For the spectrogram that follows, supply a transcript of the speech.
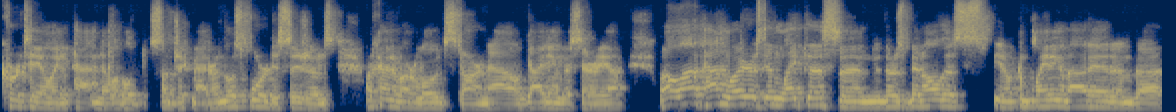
curtailing patent eligible subject matter. And those four decisions are kind of our lodestar now guiding this area. Well, a lot of patent lawyers didn't like this, and there's been all this, you know, complaining about it and uh,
